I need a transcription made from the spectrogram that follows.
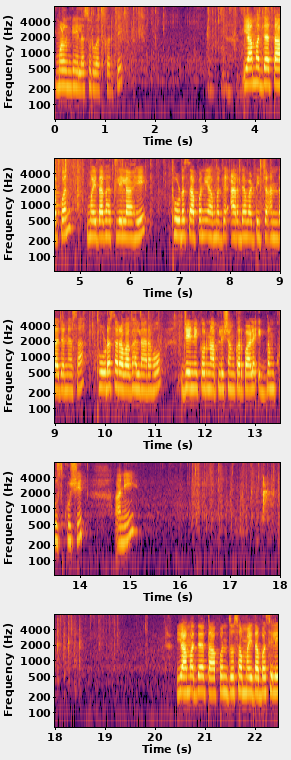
मळून घ्यायला सुरुवात करते. यामध्ये आता आपण मैदा घातलेला आहे. थोडंसं आपण यामध्ये अर्ध्या वाटीच्या अंदाजाने असा थोडासा रवा घालणार आहोत जेणेकरून आपले शंकरपाळे एकदम खुसखुशीत आणि यामध्ये आता आपण जसा मैदा बसेल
